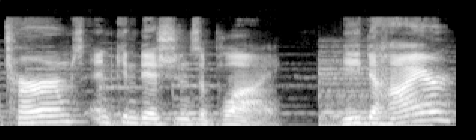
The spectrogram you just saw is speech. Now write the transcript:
Terms and conditions apply. Need to hire?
